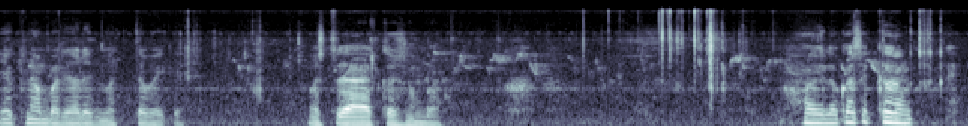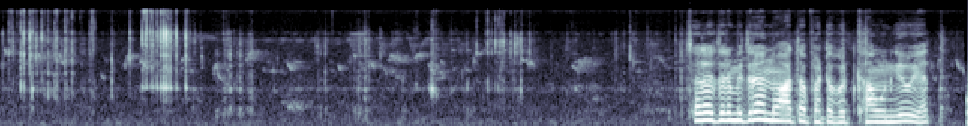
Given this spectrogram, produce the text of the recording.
एक नंबर झालेत मस्त पैकी मस्त एकच नंबर व्हायला कसं करम चला तर मित्रांनो आता फटाफट खाऊन घेऊयात.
